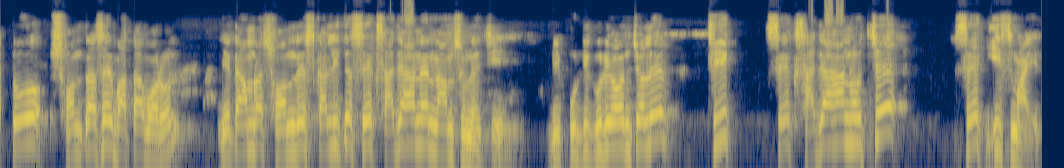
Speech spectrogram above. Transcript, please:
এত সন্ত্রাসের বাতাবরণ, যেটা আমরা সন্দেশকালীতে শেখ শাহজাহানের নাম শুনেছি। বিপুটিকুড়ি অঞ্চলের ঠিক শেখ শাহজাহান হচ্ছে শেখ ইসমাইল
